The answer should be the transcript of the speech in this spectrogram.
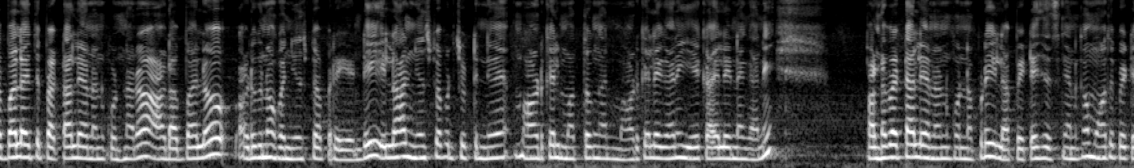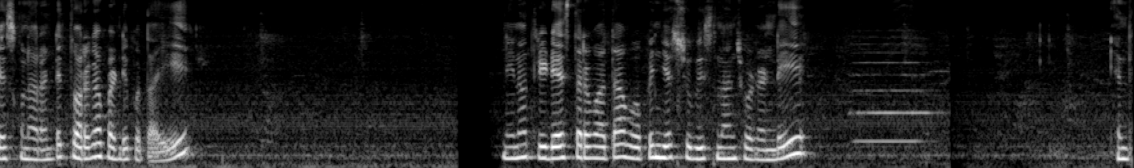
డబ్బాలో అయితే పెట్టాలి అని అనుకుంటున్నారో ఆ డబ్బాలో అడుగున ఒక న్యూస్ పేపర్ వేయండి. ఇలా న్యూస్ పేపర్ చుట్టూ మామిడికాయలు మొత్తం కానీ మామిడికాయలే కానీ ఏ కాయలైనా కానీ పండబెట్టాలి అని అనుకున్నప్పుడు ఇలా పెట్టేసేసి కనుక మూత పెట్టేసుకున్నారంటే త్వరగా పండిపోతాయి. నేను త్రీ డేస్ తర్వాత ఓపెన్ చేసి చూపిస్తున్నాను చూడండి. ఎంత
